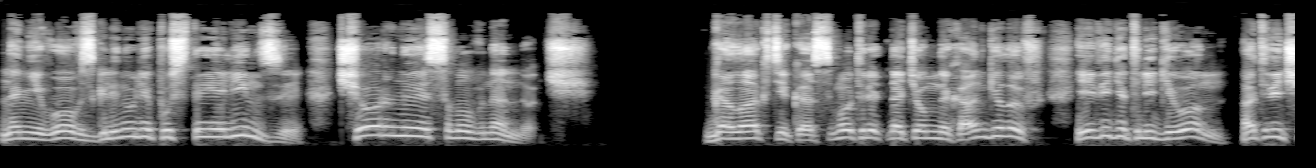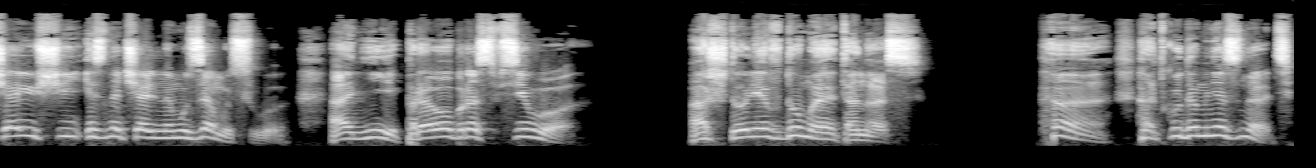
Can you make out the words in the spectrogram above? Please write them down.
На него взглянули пустые линзы, черные, словно ночь. Галактика смотрит на темных ангелов и видит легион, отвечающий изначальному замыслу. Они – прообраз всего. А что Лев думает о нас? Ха, откуда мне знать?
